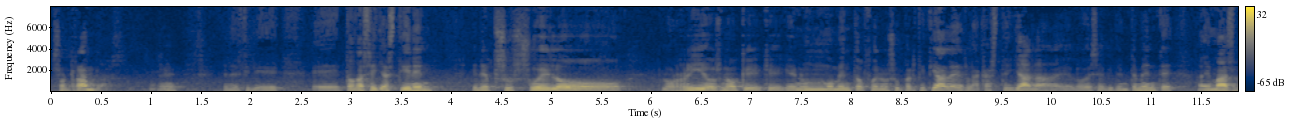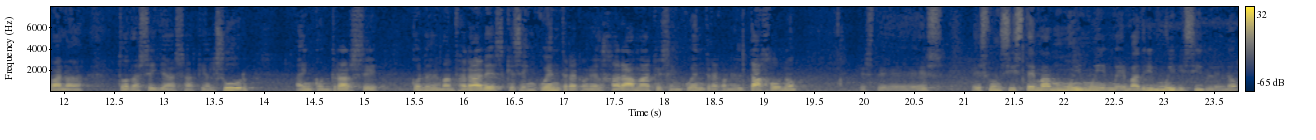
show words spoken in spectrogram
son ramblas. ¿eh? Es decir, eh, todas ellas tienen en el subsuelo los ríos ¿no? que, que, en un momento fueron superficiales, la castellana eh, lo es evidentemente, además van a todas ellas hacia el sur a encontrarse con el Manzanares, que se encuentra con el Jarama, que se encuentra con el Tajo, ¿no? Este es, es un sistema muy, muy, en Madrid muy visible, ¿no?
